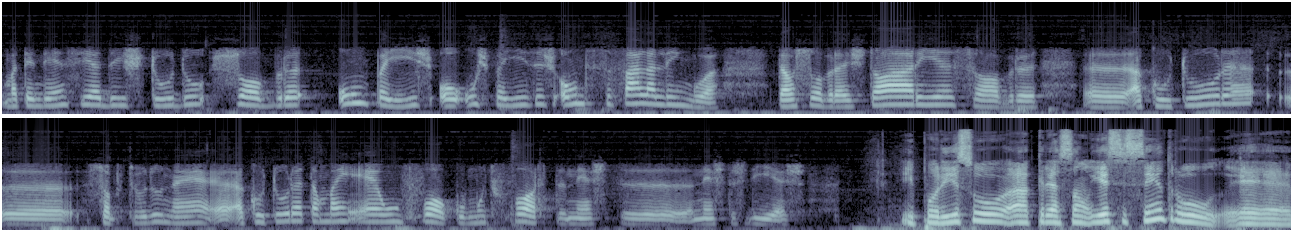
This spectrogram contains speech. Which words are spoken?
uma tendência de estudo sobre um país ou os países onde se fala a língua. Então, sobre a história, sobre uh, a cultura, uh, sobretudo, né, a cultura também é um foco muito forte neste, nestes dias. E por isso a criação. E esse centro é,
